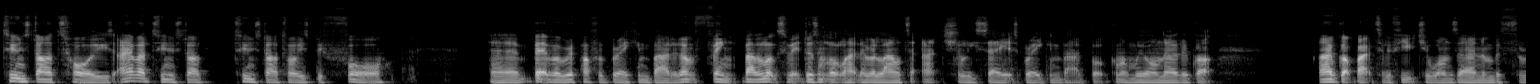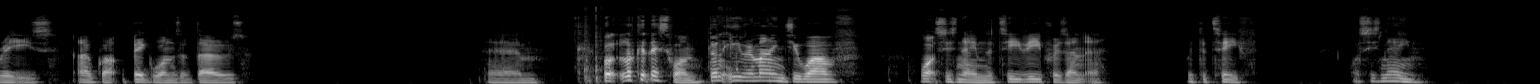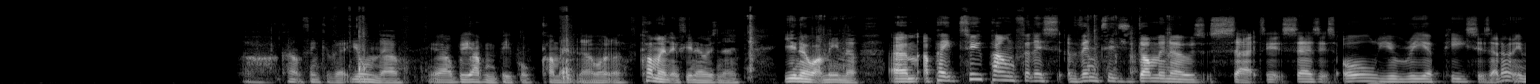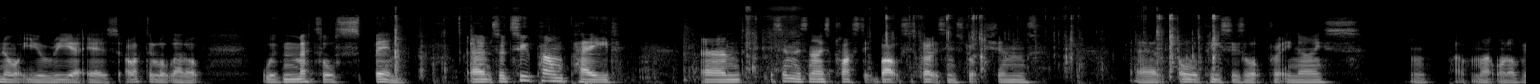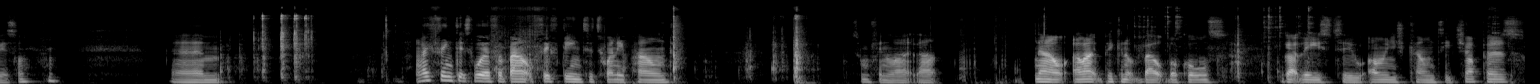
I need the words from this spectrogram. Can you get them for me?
Toonstar Toys. I have had Toonstar, Toonstar Toys before. Uh, bit of a rip-off of Breaking Bad. I don't think, by the looks of it, it doesn't look like they're allowed to actually say it's Breaking Bad. But come on, we all know they've got... I've got Back to the Future ones there, number threes. I've got big ones of those. Um, but look at this one. Doesn't he remind you of, what's his name, the TV presenter with the teeth? What's his name? Oh, I can't think of it. You'll know. Yeah, I'll be having people comment now, won't I? Comment if you know his name. You know what I mean though. Um, I paid £2 for this vintage Dominoes set. It says it's all urea pieces. I don't even know what urea is. I'll have to look that up with metal spin. Um, so £2 paid, and it's in this nice plastic box. It's got its instructions. Uh, all the pieces look pretty nice, hmm, apart from that one, obviously. um, I think it's worth about 15 to 20 pound. Something like that. Now, I like picking up belt buckles. I got these two Orange County choppers.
